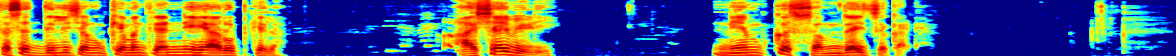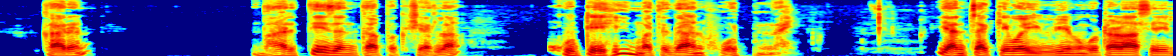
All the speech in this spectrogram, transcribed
तसंच दिल्लीच्या मुख्यमंत्र्यांनीही आरोप केला. अशावेळी नेमकं समजायचं काय? कारण भारतीय जनता पक्षाला कुठेही मतदान होत नाही. यांचा केवळ ई व्ही एम घोटाळा असेल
